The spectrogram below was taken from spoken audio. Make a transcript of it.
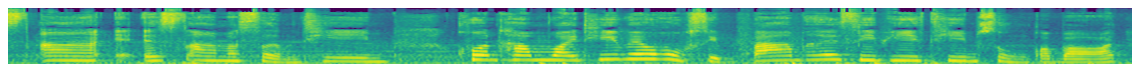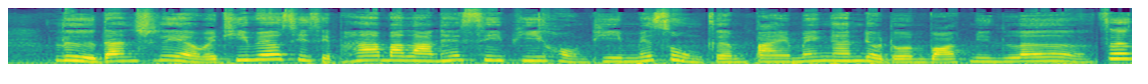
SR SR มาเสริมทีม ควรทำไว้ที่เวล 60 บ้างเพื่อให้ CP ทีมสูงกว่าบอสหรือดันเฉลี่ยไว้ที่เวล 45 บาลานซ์ให้ CP ของทีมไม่สูงเกินไปไม่งั้นเดี๋ยวโดนบอสมิลเลอร์ซึ่ง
